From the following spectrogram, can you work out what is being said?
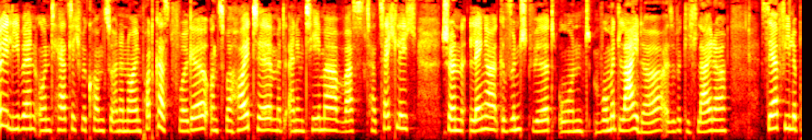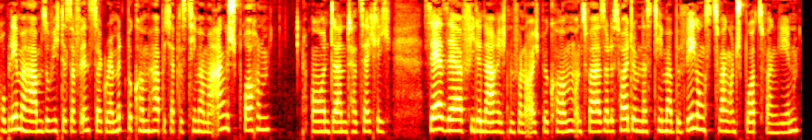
Hallo ihr Lieben und herzlich willkommen zu einer neuen Podcast-Folge und zwar heute mit einem Thema, was tatsächlich schon länger gewünscht wird und womit leider, also wirklich leider, sehr viele Probleme haben, so wie ich das auf Instagram mitbekommen habe. Ich habe das Thema mal angesprochen und dann tatsächlich sehr, sehr viele Nachrichten von euch bekommen. Und zwar soll es heute um das Thema Bewegungszwang und Sportzwang gehen.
